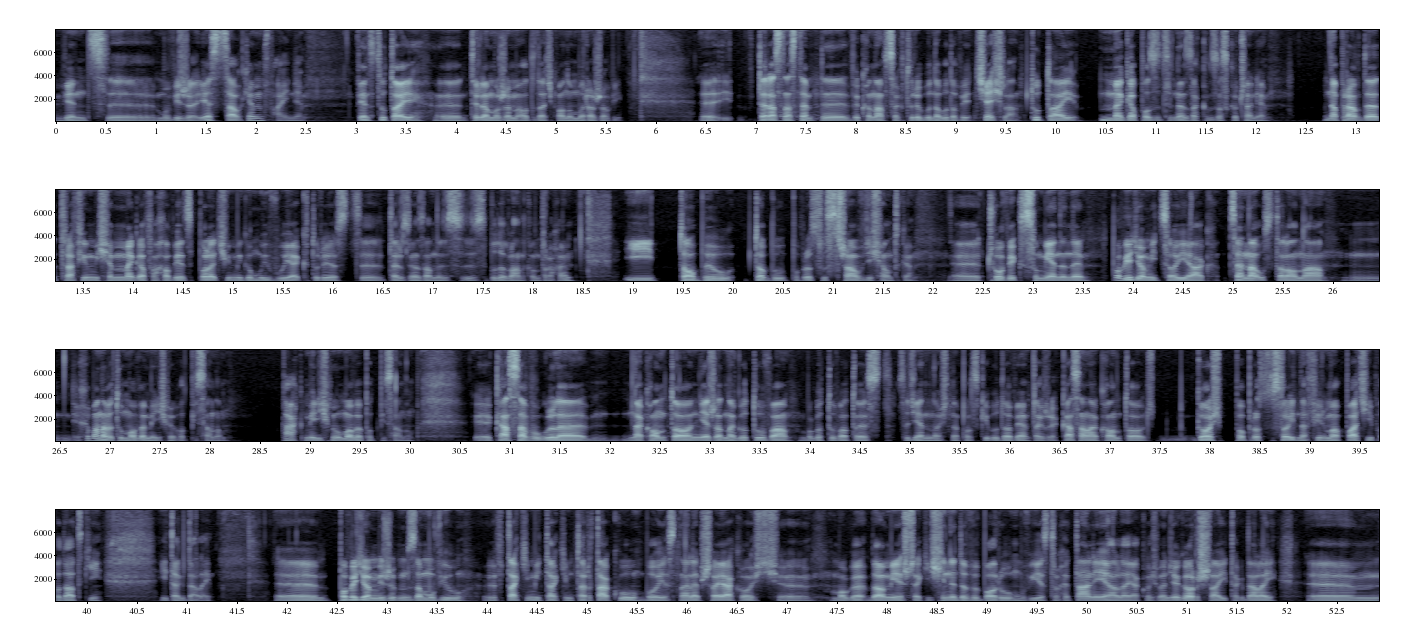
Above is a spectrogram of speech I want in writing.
więc yy, mówi, że jest całkiem fajnie. Więc tutaj y, tyle możemy oddać panu Murażowi. Y, teraz następny wykonawca, który był na budowie, Cieśla. Tutaj mega pozytywne zaskoczenie. Naprawdę trafił mi się mega fachowiec, polecił mi go mój wujek, który jest y, też związany z, z budowlanką trochę. I to był, to był po prostu strzał w dziesiątkę. Człowiek sumienny, powiedział mi co i jak, cena ustalona, mm, chyba nawet umowę mieliśmy podpisaną. Tak, mieliśmy umowę podpisaną. Y, kasa w ogóle na konto, nie żadna gotowa, bo gotowa to jest codzienność na polskiej budowie, także kasa na konto, gość po prostu solidna firma, płaci podatki i tak dalej. Y, powiedział mi, żebym zamówił w takim i takim tartaku, bo jest najlepsza jakość. Y, mogę, dał mi jeszcze jakiś inny do wyboru. Mówi, jest trochę taniej, ale jakość będzie gorsza i tak dalej.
